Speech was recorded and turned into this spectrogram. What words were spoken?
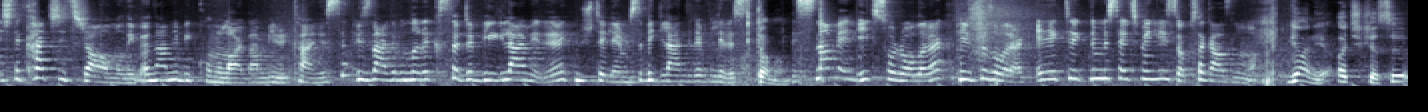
İşte kaç litre almalıyım? Önemli bir konulardan bir tanesi. Bizler de bunlara kısaca bilgiler vererek müşterilerimizi bilgilendirebiliriz. Tamam. Sinan Bey ilk soru olarak fritöz olarak elektrikli mi seçmeliyiz yoksa gazlı mı? Yani açıkçası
